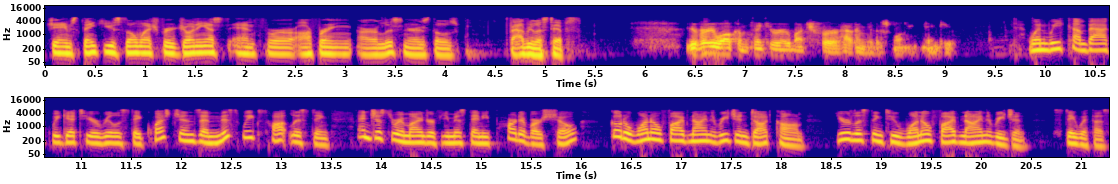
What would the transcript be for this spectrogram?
James, thank you so much for joining us and for offering our listeners those fabulous tips. You're very welcome. Thank you very much for having me this morning. Thank you. When we come back, we get to your real estate questions and this week's hot listing. And just a reminder, if you missed any part of our show, go to 1059theregion.com. You're listening to 1059 The Region. Stay with us.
